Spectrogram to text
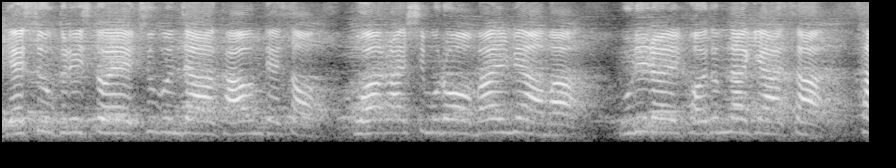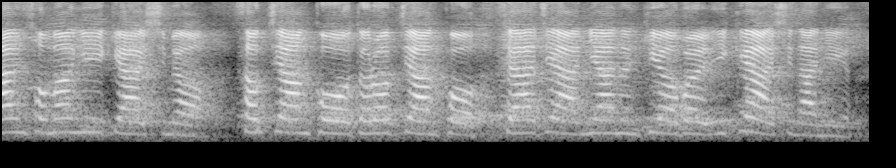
예수 그리스도의 죽은 자 가운데서 부활하심으로 말미암아 우리를 거듭나게 하사 산 소망이 있게 하시며 썩지 않고 더럽지 않고 쇠하지 아니하는 기업을 있게 하시나니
